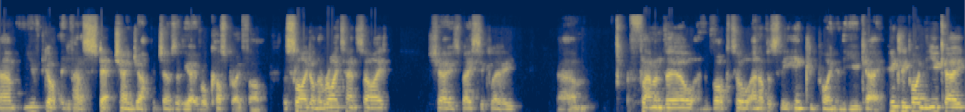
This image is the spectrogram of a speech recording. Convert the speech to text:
um, you've got you've had a step change up in terms of the overall cost profile. The slide on the right hand side shows basically um, Flamanville and Vogtle and obviously Hinkley Point in the UK. Hinkley Point in the UK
